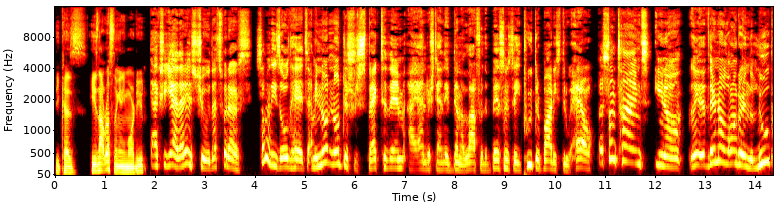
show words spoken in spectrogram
because he's not wrestling anymore, dude. Actually, yeah, that is true. That's what I was. Some of these old heads, I mean, no, no disrespect to them. I understand they've done a lot for the business. They put their bodies through hell. But sometimes, you know, if they're no longer in the loop,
